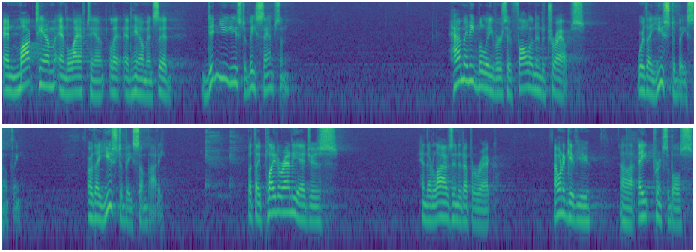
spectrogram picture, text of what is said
and mocked him and laughed him, at him and said, Didn't you used to be Samson? How many believers have fallen into traps where they used to be something or they used to be somebody, but they played around the edges and their lives ended up a wreck? I want to give you uh, eight principles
